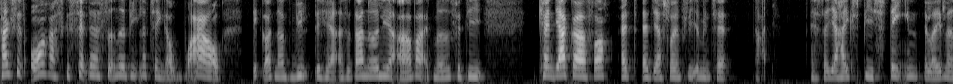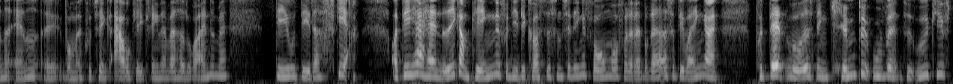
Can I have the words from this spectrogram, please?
faktisk lidt overrasket selv, da jeg sidder nede i bilen og tænker, wow, det er godt nok vildt det her. Altså, der er noget lige at arbejde med, fordi kan jeg gøre for, at, at jeg slår en fli af min tand? Nej. Altså, jeg har ikke spist sten eller et eller andet andet, øh, hvor man kunne tænke, ah, okay, Karina, hvad havde du regnet med? Det er jo det, der sker. Og det her handlede ikke om pengene, fordi det kostede sådan set ingen formue for det repareret, så det var ikke engang på den måde sådan en kæmpe uventet udgift.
